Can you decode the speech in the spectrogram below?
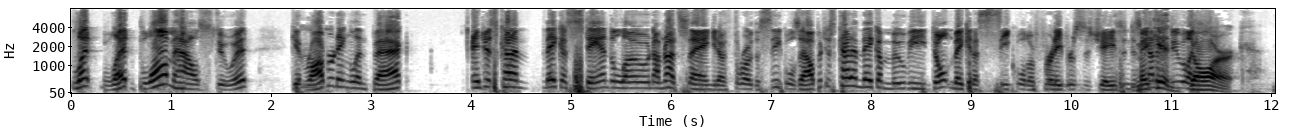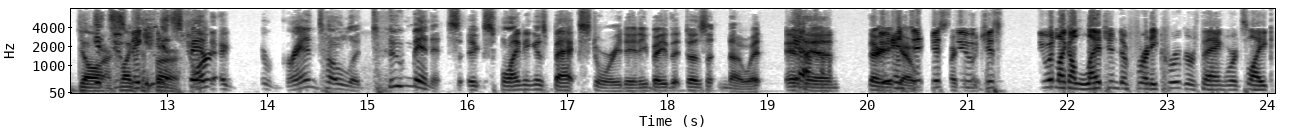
let let Blumhouse do it. Get mm-hmm. Robert Englund back. And just kind of make a standalone. I'm not saying you know throw the sequels out, but just kind of make a movie. Don't make it a sequel to Freddy versus Jason. Just make kind it of do like dark, dark Just like make the it spend a, a grand total of two minutes explaining his backstory to anybody that doesn't know it, and Yeah. then there you and go. Just do just do it like a Legend of Freddy Krueger thing, where it's like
